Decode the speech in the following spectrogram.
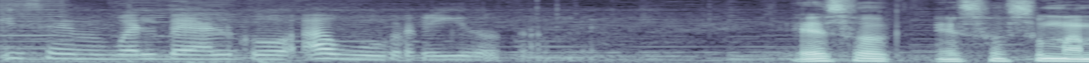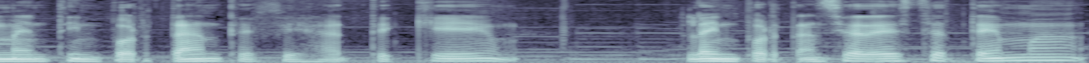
y se vuelve algo aburrido también. Eso, eso es sumamente importante, fíjate que la importancia de este tema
